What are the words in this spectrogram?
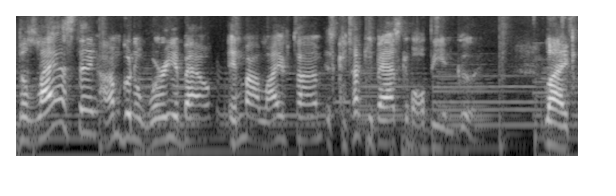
the last thing I'm going to worry about in my lifetime is Kentucky basketball being good. Like,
